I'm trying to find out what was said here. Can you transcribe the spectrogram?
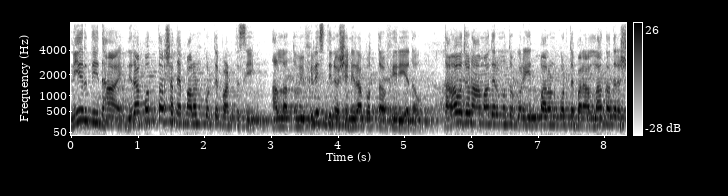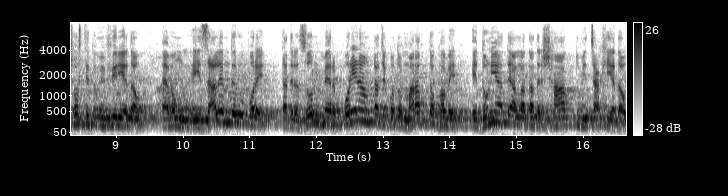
নির্দ্বিধায় নিরাপত্তার সাথে পালন করতে পারতেছি। আল্লাহ, তুমি ফিলিস্তিনেও সে নিরাপত্তা ফিরিয়ে দাও। তারাও যেন আমাদের মতো করে ঈদ পালন করতে পারে, আল্লাহ তাদের স্বস্তি তুমি ফিরিয়ে দাও। এবং এই জালেমদের উপরে তাদের জুলমের পরিণামটা যে কত মারাত্মক হবে এই দুনিয়াতে আল্লাহ তাদের স্বাদ তুমি চাখিয়ে দাও।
